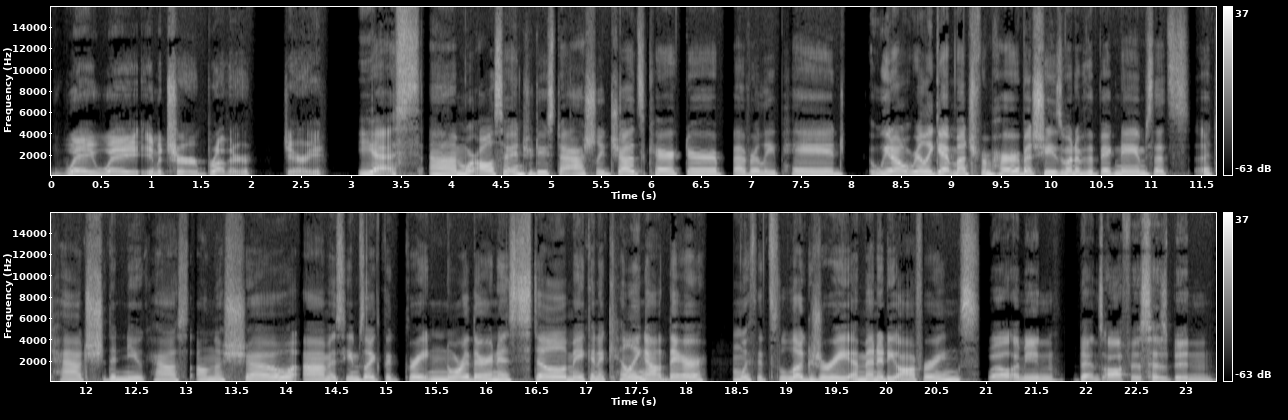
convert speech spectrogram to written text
way, way immature brother, Jerry. Yes. Um, we're also introduced to Ashley Judd's character, Beverly Paige. We don't really get much from her, but she's one of the big names that's attached to the new cast on the show. Um, it seems like the Great Northern is still making a killing out there with its luxury amenity offerings. Well, I mean, Ben's office has been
